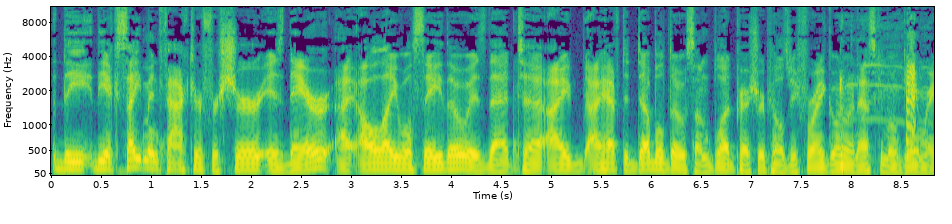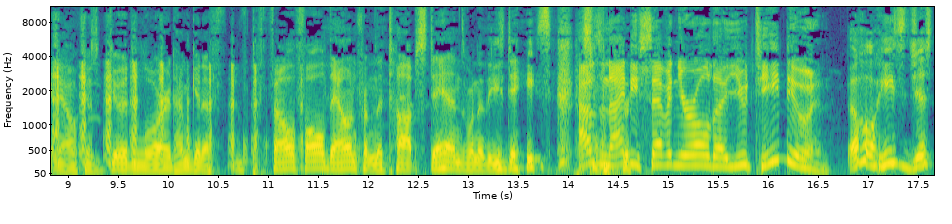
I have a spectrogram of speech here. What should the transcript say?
the the excitement factor for sure is there. I, all I will say though is that uh, I I have to double dose on blood pressure pills before I go to an Eskimo game right now because good lord, I'm gonna f- fall fall down from the top stands one of these days. How's 97 year old uh, UT doing? Oh, he's just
